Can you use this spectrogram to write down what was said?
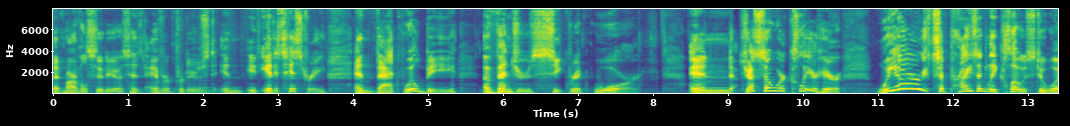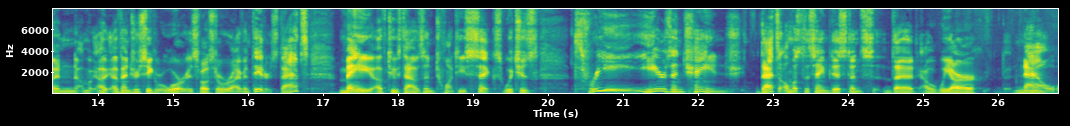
that Marvel Studios has ever produced in, in, in its history, and that will be Avengers Secret War. And just so we're clear here, we are surprisingly close to when um, Avengers Secret War is supposed to arrive in theaters. That's May of 2026, which is three years and change. That's almost the same distance that uh, we are now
